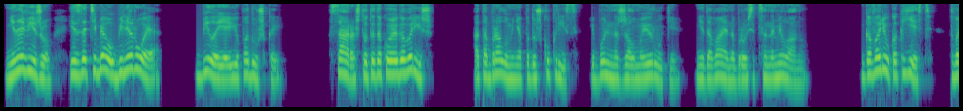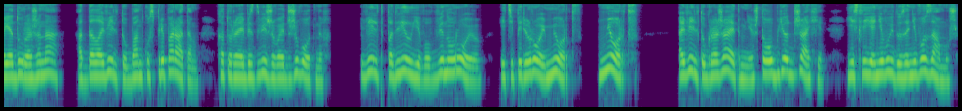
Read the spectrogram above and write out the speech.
«Ненавижу! Из-за тебя убили Роя!» Била я ее подушкой. «Сара, что ты такое говоришь?» Отобрал у меня подушку Крис и больно сжал мои руки, не давая наброситься на Милану. «Говорю, как есть. Твоя дура жена отдала Вельту банку с препаратом, который обездвиживает животных. Вельт подлил его в вино Рою, и теперь Рой мертв. Мертв! А Вельт угрожает мне, что убьет Джахи, если я не выйду за него замуж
